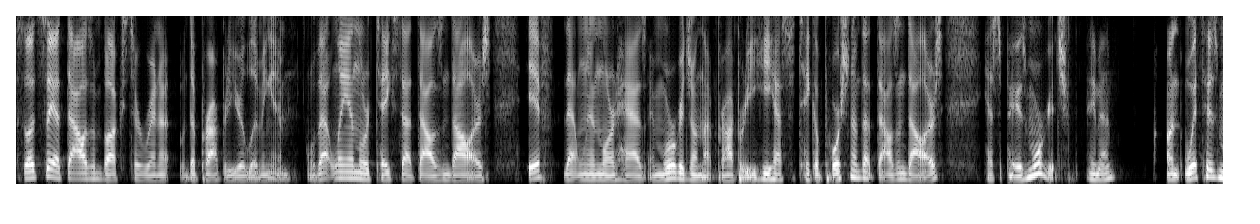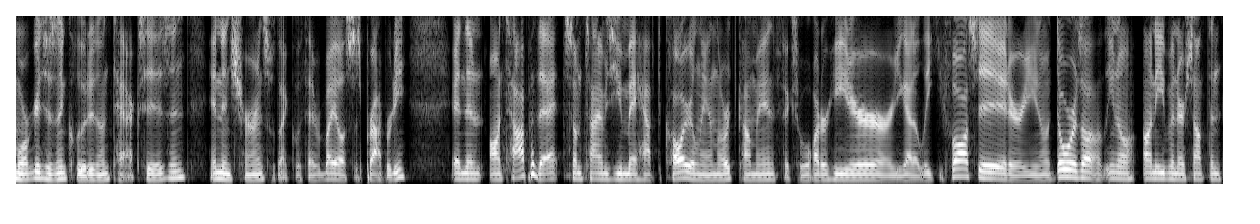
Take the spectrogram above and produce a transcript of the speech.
So let's say a thousand bucks to rent a, the property you're living in. Well, that landlord takes that thousand dollars. If that landlord has a mortgage on that property, he has to take a portion of that thousand dollars. He has to pay his mortgage. Amen. On, with his mortgage is included on taxes and, and insurance, with like with everybody else's property. And then on top of that, sometimes you may have to call your landlord, come in, fix a water heater, or you got a leaky faucet, or you know doors all you know uneven or something.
